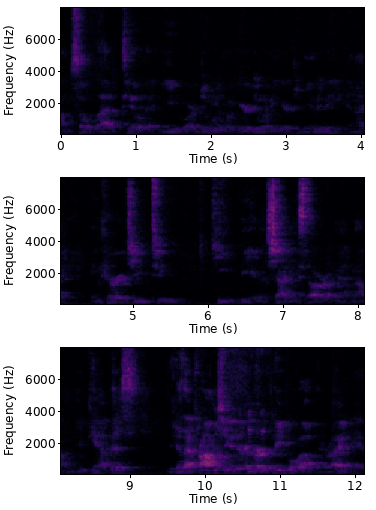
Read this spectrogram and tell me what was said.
I'm so glad, Till, that you are doing what you're doing in your community. And I encourage you to keep being a shining star on that Mountain View campus. Because I promise you, there are hurt people out there, right? Yeah.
